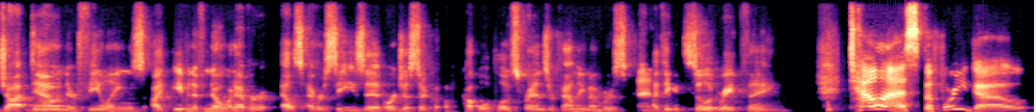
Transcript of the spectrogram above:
jot down their feelings, I, even if no one ever else ever sees it, or just a, a couple of close friends or family members, mm. I think it's still a great thing. Tell us before you go,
